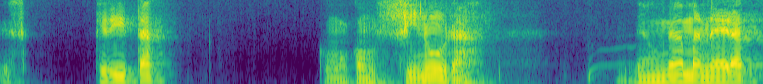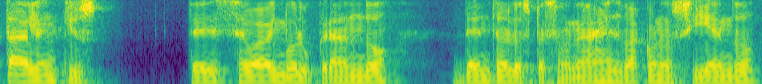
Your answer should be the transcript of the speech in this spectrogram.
escrita como con finura, de una manera tal en que usted se va involucrando dentro de los personajes, va conociendo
